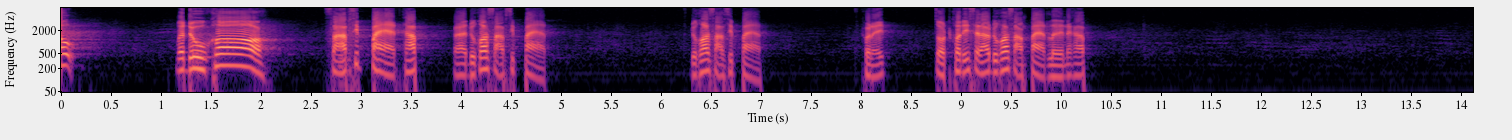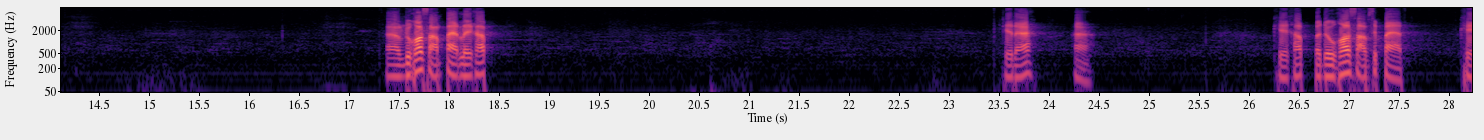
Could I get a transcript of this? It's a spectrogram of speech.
มาดูข้อ 38 ครับอ่าดูข้อ 38 ดูข้อ 38คนไหนจดข้อนี้เสร็จแล้วดูข้อ 38 เลยนะครับดูข้อ 38 เลยครับ โอเคนะ โอเคครับ มาดูข้อ 38โอเค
